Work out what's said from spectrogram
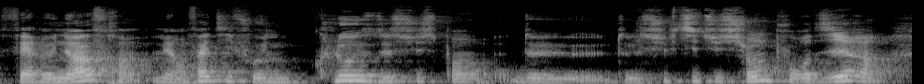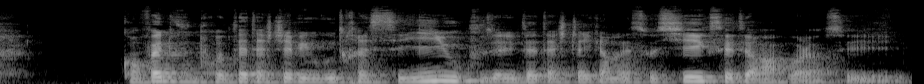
faire une offre, mais en fait, il faut une clause de, de, substitution pour dire qu'en fait, vous pourrez peut-être acheter avec votre SCI ou que vous allez peut-être acheter avec un associé, etc. Voilà, c'est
